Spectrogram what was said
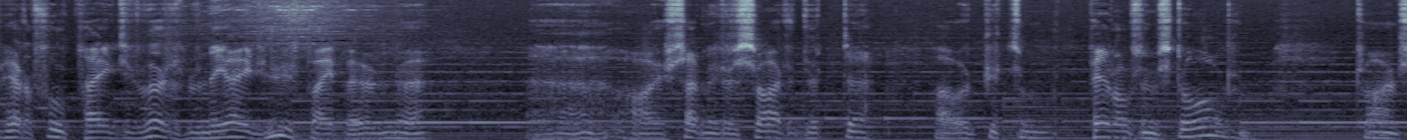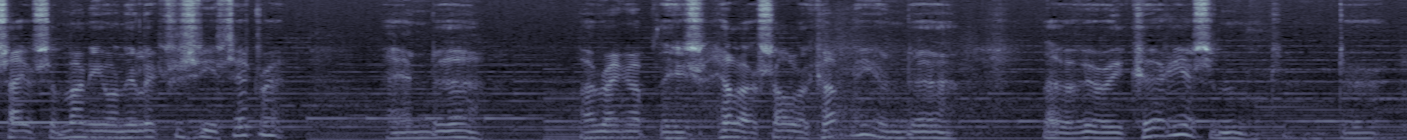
had a full page advertisement in the Age newspaper, and uh, uh, I suddenly decided that uh, I would get some panels installed and try and save some money on the electricity, etc. And uh, I rang up this Hello Solar Company, and uh, they were very courteous and, and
